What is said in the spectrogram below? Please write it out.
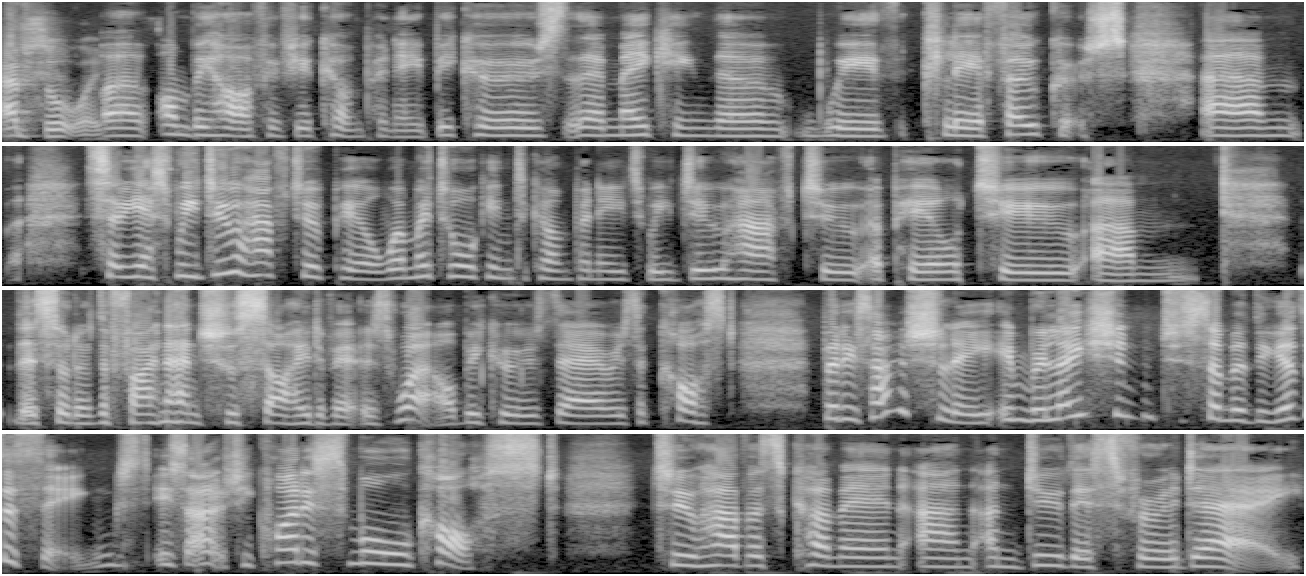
Absolutely. Uh, on behalf of your company because they're making them with clear focus. Um, so, yes, we do have to appeal. When we're talking to companies, we do have to appeal to um, the sort of the financial side of it as well because there is a cost but it's actually in relation to some of the other things it's actually quite a small cost to have us come in and, and do this for a day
